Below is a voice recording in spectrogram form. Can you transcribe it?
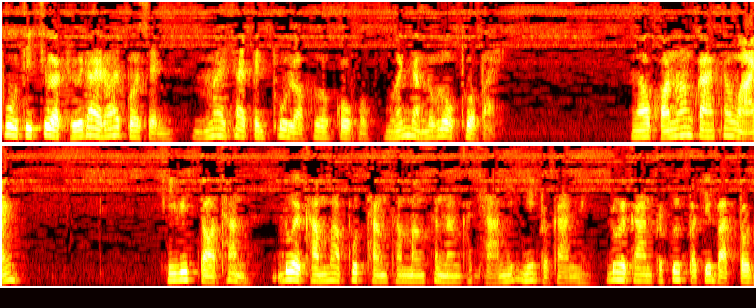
ผู้ที่เชื่อถือได้ร้อยเปอร์เซ็นไม่ใช่เป็นผู้หลอกลวงโกหกเหมือนอย่างโลกโลกทั่วไป เราขอน้อมกายถวาย ชีวิตต่อท่าน ด้วยคำว่าพุทธังธรรมังสนังขฉามินี้ประการหนึ่ง ด้วยการประพฤติปฏิบัติตน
